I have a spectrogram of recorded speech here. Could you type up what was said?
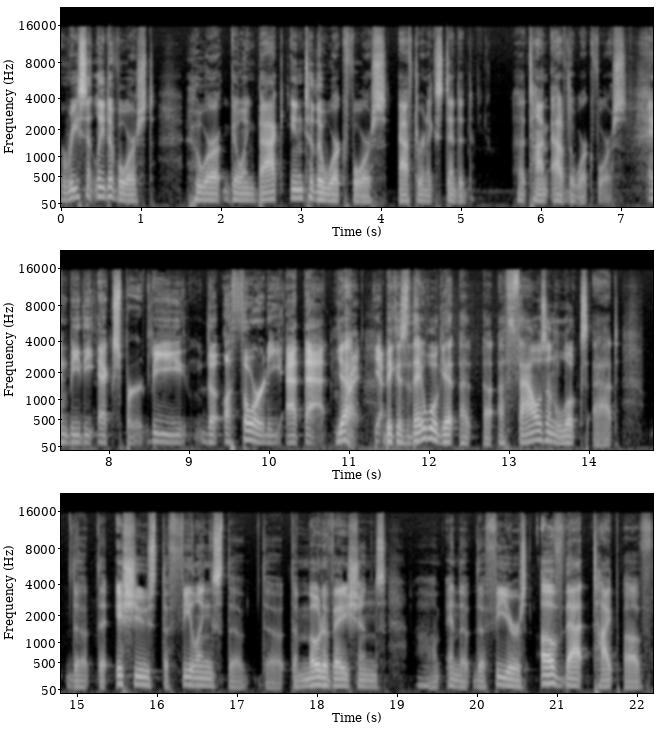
recently divorced, who are going back into the workforce after an extended uh, time out of the workforce." And be the expert, be the authority at that. Yeah, Right. Yeah. because they will get a, a, a thousand looks at the the issues, the feelings, the the the motivations, um, and the the fears of that type of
